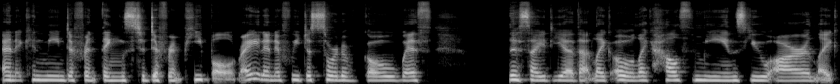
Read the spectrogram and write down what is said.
and it can mean different things to different people, right? And if we just sort of go with this idea that like, oh, like health means you are like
